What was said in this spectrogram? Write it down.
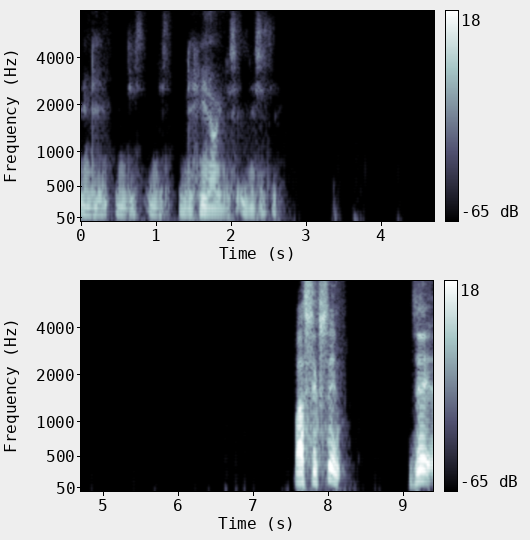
in the in this in this in the or in the, in city. Verse 16. They,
